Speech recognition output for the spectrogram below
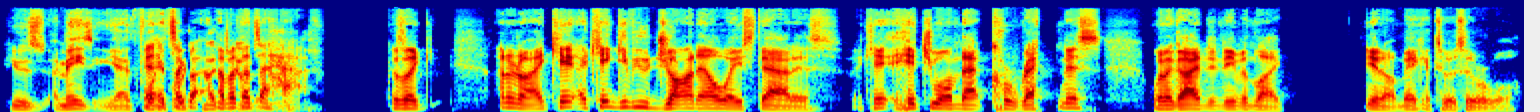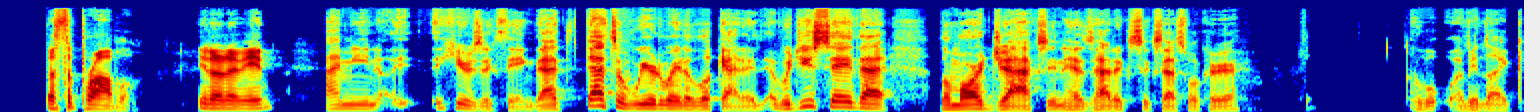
he was amazing. He had Yeah, 44 it's like how about that's a half? Because like I don't know, I can't I can't give you John Elway status. I can't hit you on that correctness when a guy didn't even like, you know, make it to a Super Bowl. That's the problem. You know what I mean? I mean, here's the thing. That that's a weird way to look at it. Would you say that Lamar Jackson has had a successful career? Who- I mean, like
